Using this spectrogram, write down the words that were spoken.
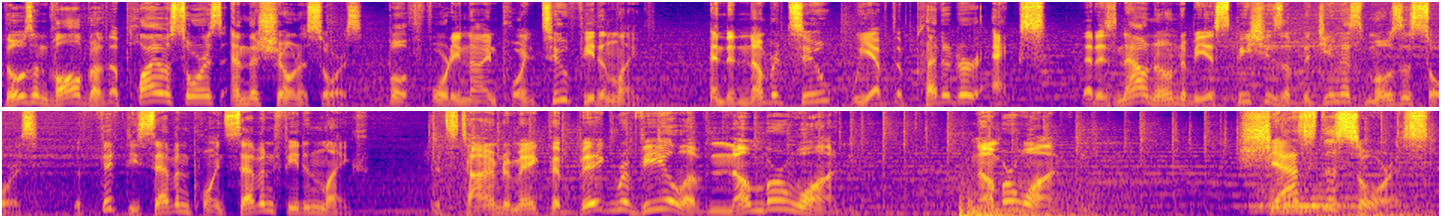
Those involved are the Pliosaurus and the Shonisaurus, both 49.2 feet in length. And in number 2, we have the Predator X, that is now known to be a species of the genus Mosasaurus, with 57.7 feet in length. It's time to make the big reveal of number 1. Number 1. Shastasaurus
